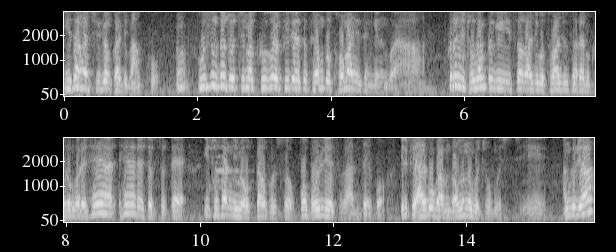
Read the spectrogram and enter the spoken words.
이상한 질병까지 많고 응? 의술도 좋지만 그걸 비례해서 병도 더 많이 생기는 거야. 그러니 조상떡이 있어가지고 도와준 사람이 그런 거를 헤아, 헤아려줬을 때 이 조상님이 없다고 볼 수 없고 멀리해서도 안 되고 이렇게 알고 가면 너무너무 좋은 것이지. 안 그래요?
